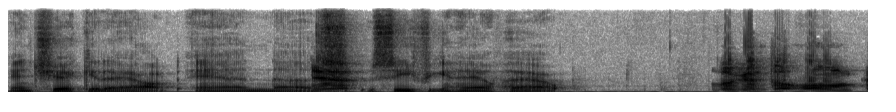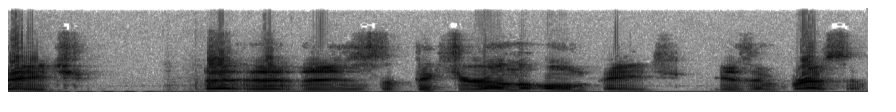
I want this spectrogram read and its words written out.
and check it out, and uh, yeah. see if you can help out. Look at the homepage. There's a picture on the homepage is impressive.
